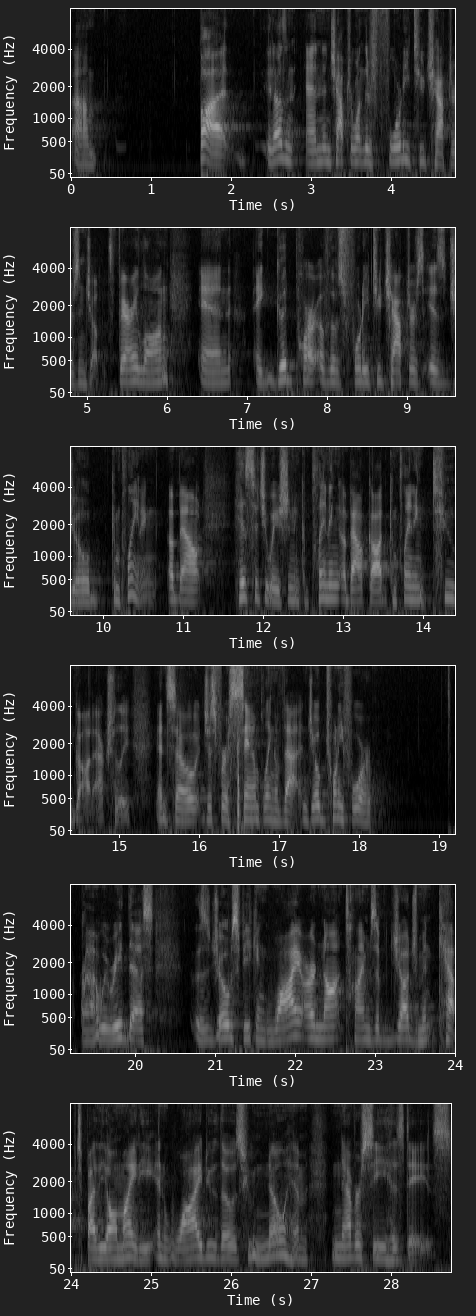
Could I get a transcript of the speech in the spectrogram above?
Um, but it doesn't end in chapter one. There's 42 chapters in Job. It's very long. And a good part of those 42 chapters is Job complaining about his situation and complaining about God, complaining to God, actually. And so, just for a sampling of that, in Job 24, uh, we read this. This is Job speaking. Why are not times of judgment kept by the Almighty, and why do those who know him never see his days?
